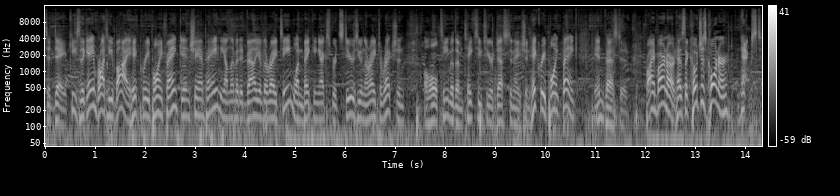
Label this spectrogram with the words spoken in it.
today. Keys to the game brought to you by Hickory Point Bank in Champaign. The unlimited value of the right team. One banking expert steers you in the right direction. A whole team of them takes you to your destination. Hickory Point Bank invested. Brian Barnhart has the coach's corner next.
